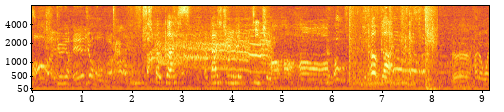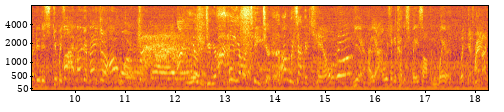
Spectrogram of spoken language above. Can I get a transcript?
Alright, Junior, here's your homework. Oh, Gus. About to hit the teacher. Oh, Oh, God. Uh, I don't want to do this stupid 500 pages of homework. I know you, Junior. I hate our teacher. I wish I could kill him. Yeah, I, I wish I could cut his face off and wear it. What the fuck?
